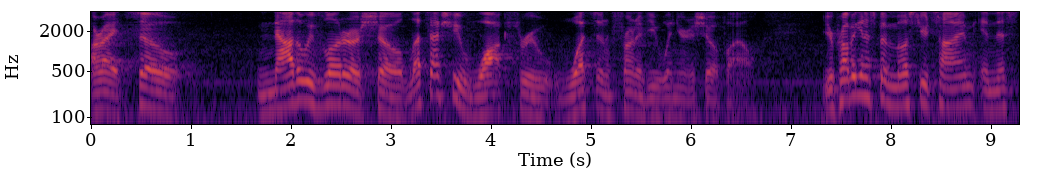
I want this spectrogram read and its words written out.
All right, so now that we've loaded our show, let's actually walk through what's in front of you when you're in a show file. You're probably gonna spend most of your time in this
